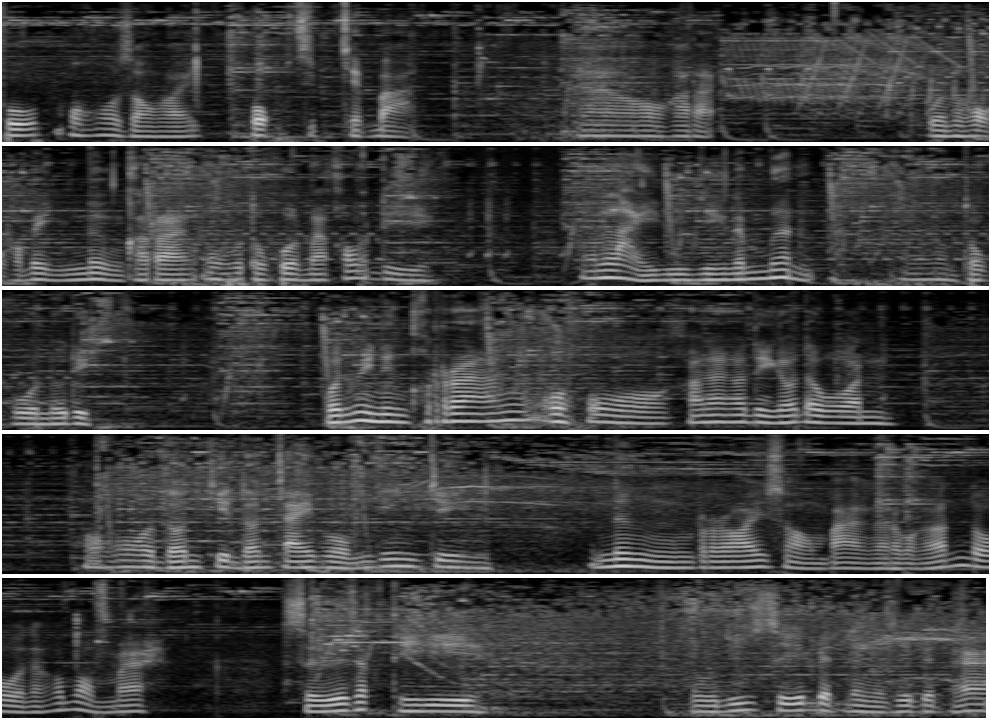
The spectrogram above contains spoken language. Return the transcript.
ปุ๊บโอ้โหสองร้อยหกสิบเจ็ดบาทเอาครับ คูณหกกับอีกหนึ่งครั้งโอ้โหตัวคูณมาเข้าดีมันไหลดีจริงนะเมื่อนโอ้โหตัวคูณดูดิคูณไปหนึ่งครั้ง โอ้โหเขาได้เขาดีเขาโดนโอ้โหโดนจิตโดนใจผมจริงๆหนึ่งร้อยสองบาทกระบอกนั้นโดนนะเขาบอกมาซื้อสักทีดูที่ซื้อเบ็ดหนึ่งซื้อเบ็ดห้า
